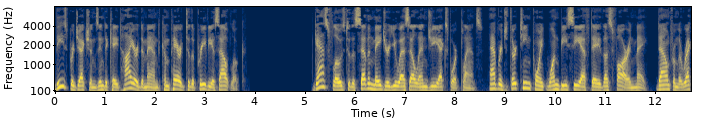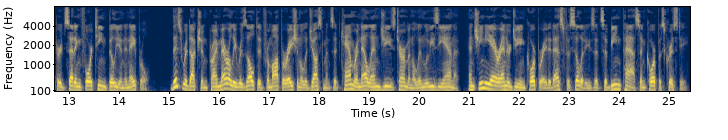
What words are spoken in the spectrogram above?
These projections indicate higher demand compared to the previous outlook. Gas flows to the seven major U.S. LNG export plants averaged 13.1 BCF day thus far in May, down from the record-setting 14 billion in April. This reduction primarily resulted from operational adjustments at Cameron LNG's terminal in Louisiana and Cheniere Energy Incorporated's facilities at Sabine Pass and Corpus Christi.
